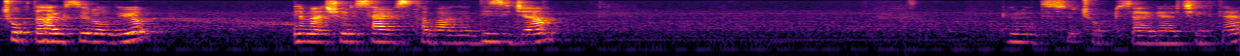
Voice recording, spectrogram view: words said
çok daha güzel oluyor. Hemen şöyle servis tabağına dizeceğim. Görüntüsü çok güzel gerçekten.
